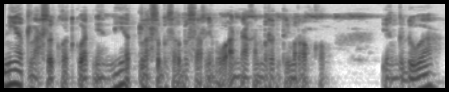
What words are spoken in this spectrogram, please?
niatlah sekuat-kuatnya, niatlah sebesar-besarnya bahwa Anda akan berhenti merokok. Yang kedua,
